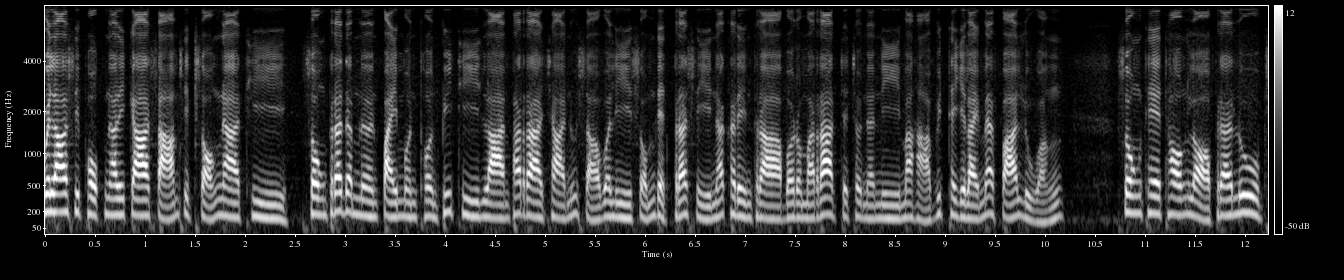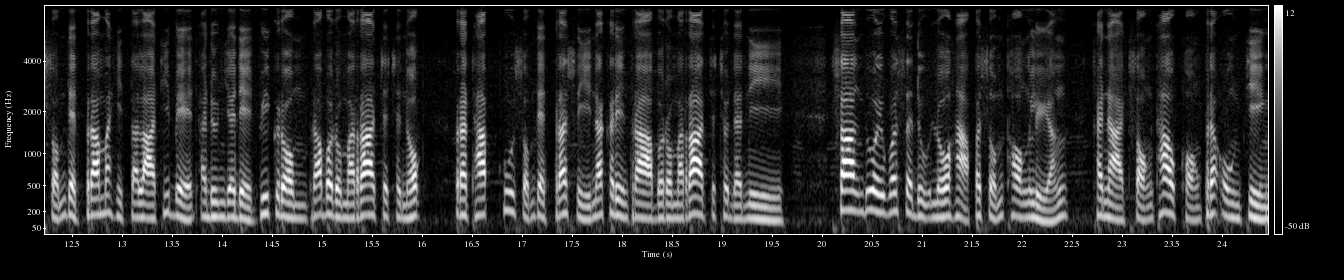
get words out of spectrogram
เวลา 16 นาฬิกา 32 นาทีทรงพระดำเนินไปมณฑลพิธีลานพระราชานุสาวรี สมเด็จพระศรีนครินทราบรมราชชนนี มหาวิทยาลัยแม่ฟ้าหลวง ทรงเททองหล่อพระรูป สมเด็จพระมหิตลาธิเบศรอดุลยเดชวิกรม พระบรมราชชนก ประทับคู่สมเด็จพระศรีนครินทราบรมราชชนนี สร้างด้วยวัสดุโลหะผสมทองเหลือง ขนาดสองเท่าของพระองค์จริง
